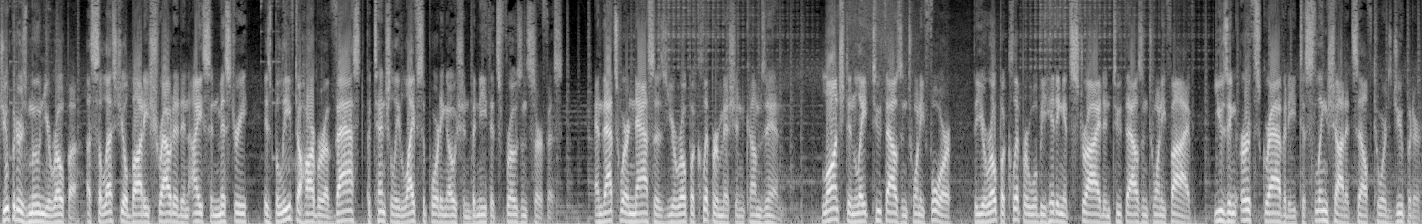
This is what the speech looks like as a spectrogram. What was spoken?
Jupiter's moon Europa, a celestial body shrouded in ice and mystery, is believed to harbor a vast, potentially life-supporting ocean beneath its frozen surface. And that's where NASA's Europa Clipper mission comes in. Launched in late 2024, the Europa Clipper will be hitting its stride in 2025, using Earth's gravity to slingshot itself towards Jupiter.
